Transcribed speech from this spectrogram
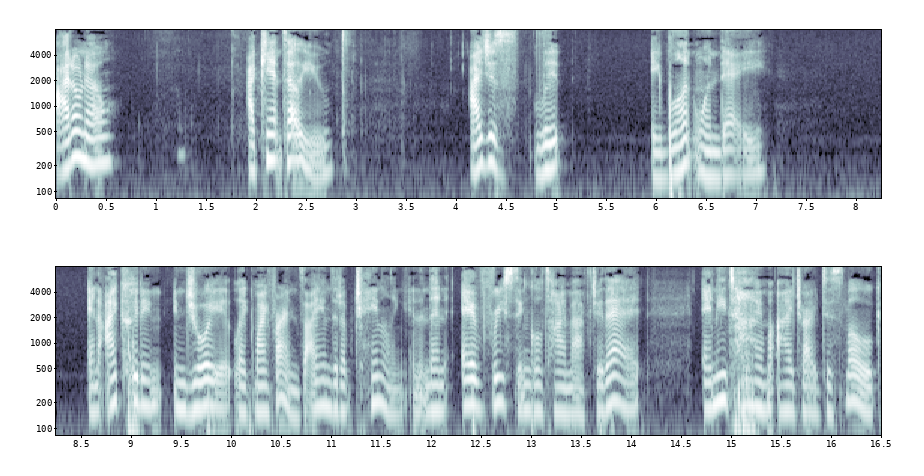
I don't know. I can't tell you. I just lit a blunt one day and I couldn't enjoy it like my friends. I ended up channeling. And then every single time after that, anytime I tried to smoke,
